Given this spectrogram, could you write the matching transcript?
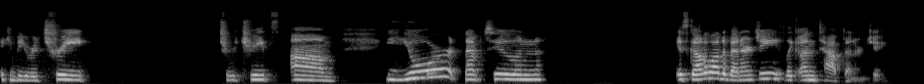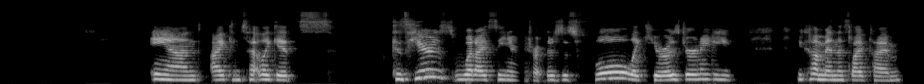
it can be retreat, to retreats. Um, your Neptune, it's got a lot of energy, like untapped energy. And I can tell like it's because here's what I see in your chart. There's this full like hero's journey. You you come in this lifetime.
